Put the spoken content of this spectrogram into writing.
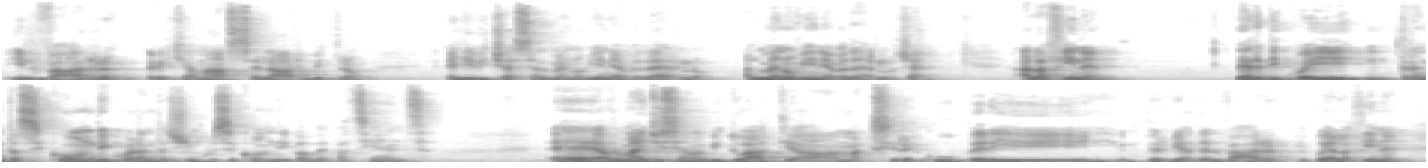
il VAR richiamasse l'arbitro e gli dicesse almeno vieni a vederlo, almeno vieni a vederlo, cioè alla fine perdi quei 30 secondi, 45 secondi, vabbè pazienza. E ormai ci siamo abituati a maxi recuperi per via del VAR e poi alla fine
